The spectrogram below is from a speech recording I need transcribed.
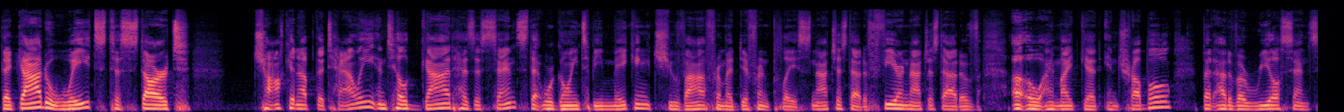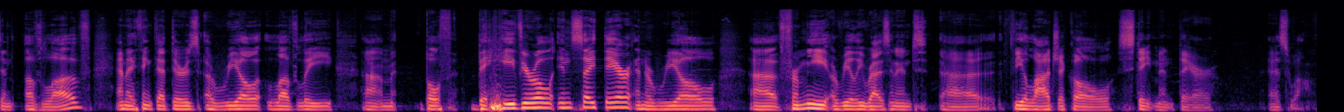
That God waits to start chalking up the tally until God has a sense that we're going to be making tshuva from a different place, not just out of fear, not just out of, uh oh, I might get in trouble, but out of a real sense of love. And I think that there's a real lovely, um, both behavioral insight there and a real, uh, for me, a really resonant uh, theological statement there as well.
